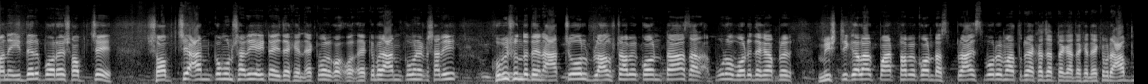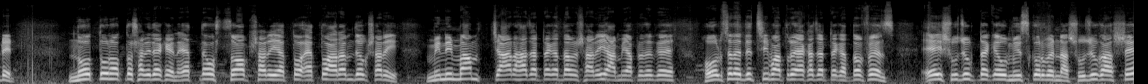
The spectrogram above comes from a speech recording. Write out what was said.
মানে ঈদের পরে সবচেয়ে সবচেয়ে আনকমন শাড়ি এইটাই দেখেন। একেবারে একেবারে আনকমন একটা শাড়ি, খুবই সুন্দর দেখেন। আঁচল ব্লাউজটা হবে কন্টাস আর পুরো বডি দেখেন আপনার মিষ্টি কালার পাটটা হবে কন্টাস প্রাইস পড়বে মাত্র এক হাজার টাকা, দেখেন, একেবারে আপডেট নতুনত্ব শাড়ি দেখেন, এত সব শাড়ি, এত এত আরামদায়ক শাড়ি। মিনিমাম চার হাজার টাকা দামের শাড়ি আমি আপনাদেরকে হোলসেলে দিচ্ছি মাত্র এক হাজার টাকা। তো ফ্রেন্ডস এই সুযোগটা কেউ মিস করবেন না। সুযোগ আসে,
